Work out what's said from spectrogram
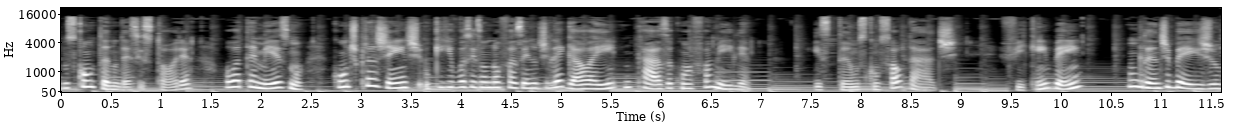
nos contando dessa história ou até mesmo conte pra gente o que vocês andam fazendo de legal aí em casa com a família. Estamos com saudade. Fiquem bem, um grande beijo!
